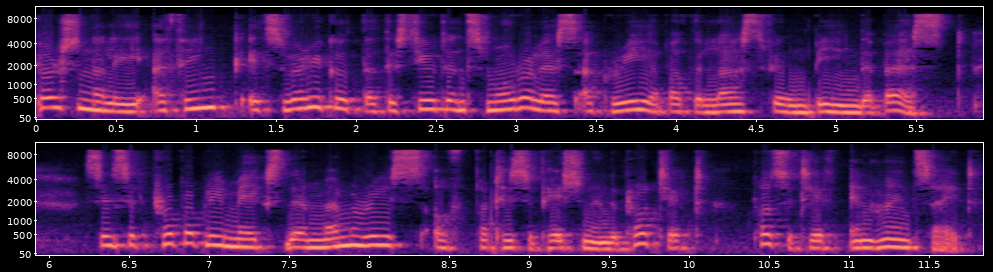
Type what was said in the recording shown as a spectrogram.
Personally, I think it's very good that the students more or less agree about the last film being the best, since it probably makes their memories of participation in the project positive in hindsight.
